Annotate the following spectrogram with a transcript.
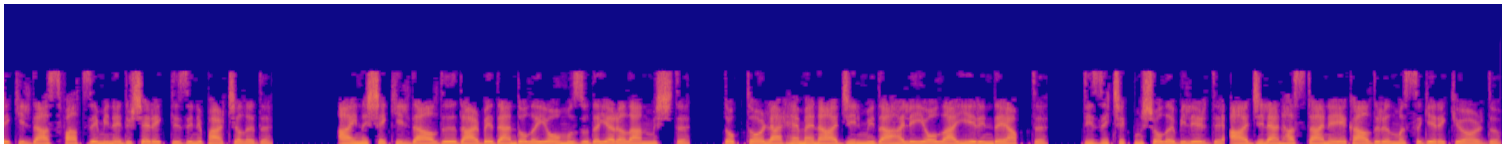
şekilde asfalt zemine düşerek dizini parçaladı. Aynı şekilde aldığı darbeden dolayı omuzu da yaralanmıştı. Doktorlar hemen acil müdahaleyi olay yerinde yaptı. Dizi çıkmış olabilirdi, acilen hastaneye kaldırılması gerekiyordu.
